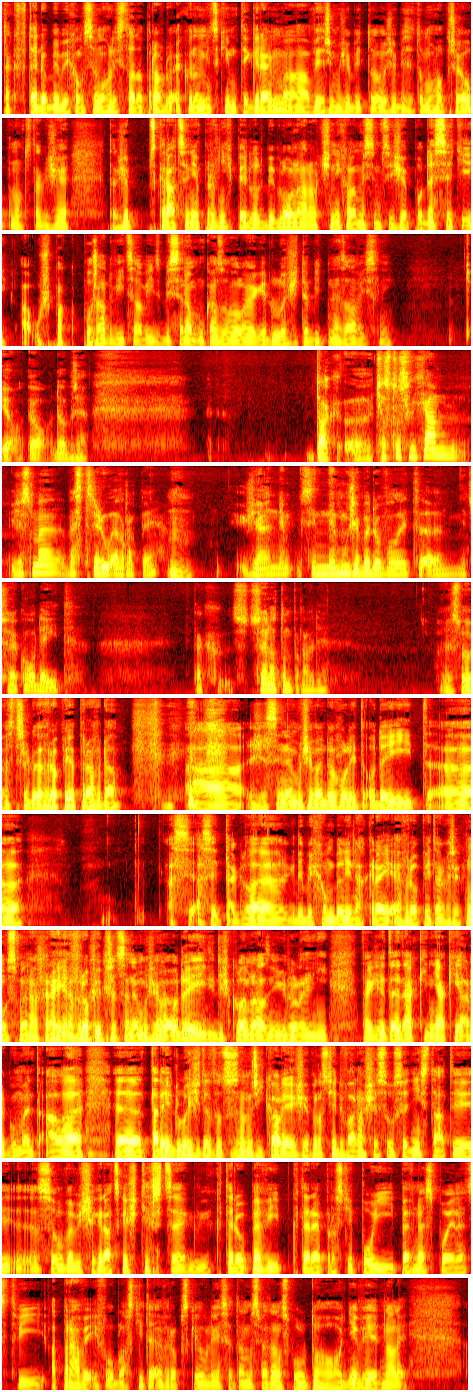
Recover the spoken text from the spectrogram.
tak v té době bychom se mohli stát opravdu ekonomickým tigrem a věřím, že by, to, že by se to mohlo přehoupnout. Takže, takže zkráceně prvních pět let by bylo náročných, ale myslím si, že po deseti a už pak pořád víc a víc by se nám ukazovalo, jak je důležité být nezávislý. Jo, jo, dobře. Tak, eh, často slychám, že jsme ve středu Evropy, mm. že ne, si nemůžeme dovolit eh, něco jako odejít. Tak co je na tom pravdy? Že jsme ve středu Evropy je pravda a že si nemůžeme dovolit odejít uh, asi, asi takhle, kdybychom byli na kraji Evropy, tak řeknou, jsme na kraji Evropy, přece nemůžeme odejít, když kolem nás nikdo není. Takže to je taky nějaký argument, ale eh, tady je důležité to, co jsem říkal, je, že prostě dva naše sousední státy eh, jsou ve Vyšegrádské čtyřce, kterou peví, které prostě pojí pevné spojenectví a právě i v oblasti té Evropské unie se tam, jsme tam spolu toho hodně vyjednali.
